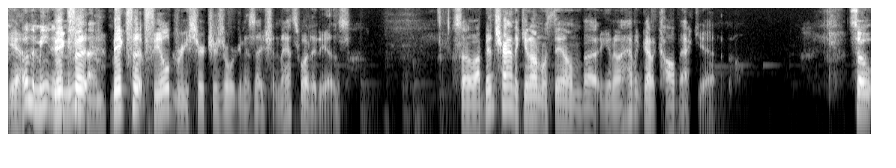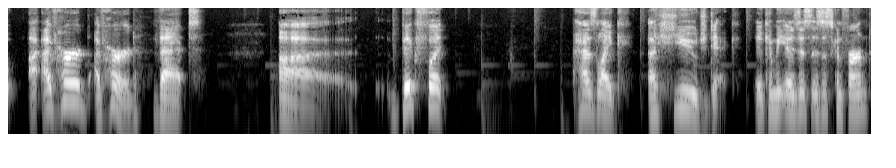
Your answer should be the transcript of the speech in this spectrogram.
Yeah, Well, the, mean, Bigfoot meantime, Bigfoot Field Researchers Organization. That's what it is. So I've been trying to get on with them, but you know I haven't got a call back yet. so I, I've heard I've heard that uh, Bigfoot has like a huge dick. It can we is this is this confirmed?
